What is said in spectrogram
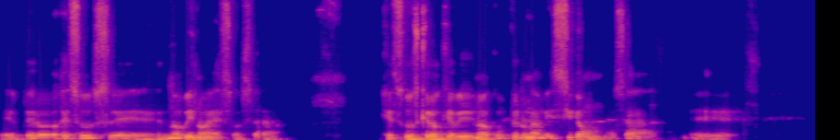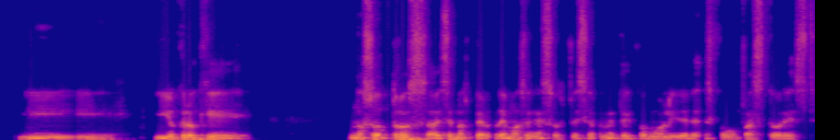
Eh, pero Jesús eh, no vino a eso, o sea, Jesús creo que vino a cumplir una misión, o sea, y, yo creo que nosotros a veces nos perdemos en eso, especialmente como líderes, como pastores.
